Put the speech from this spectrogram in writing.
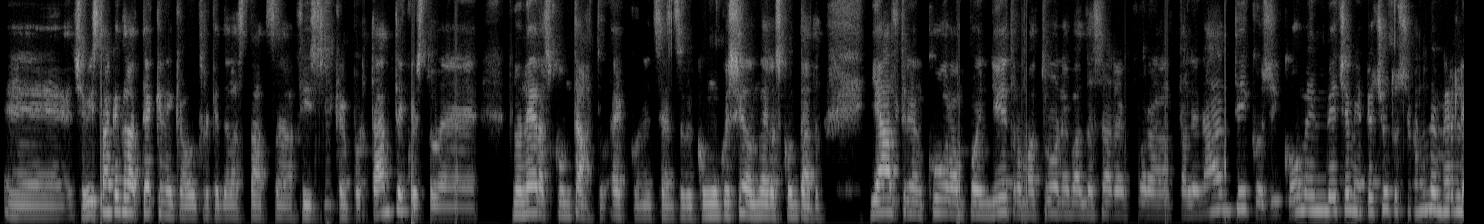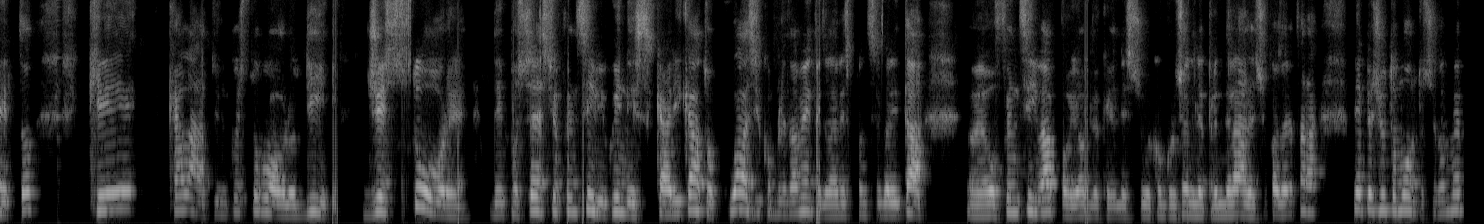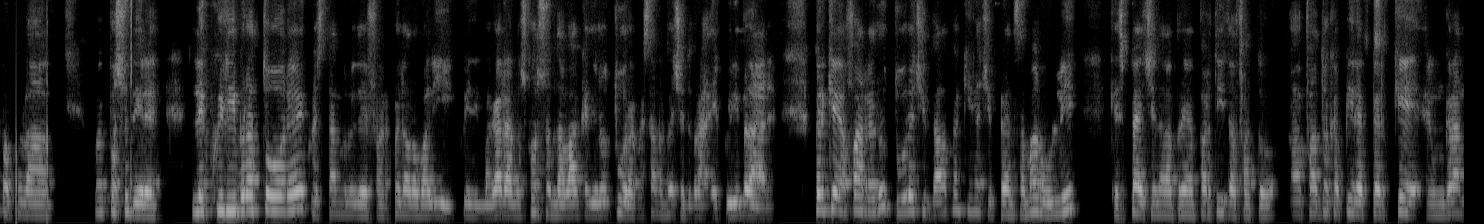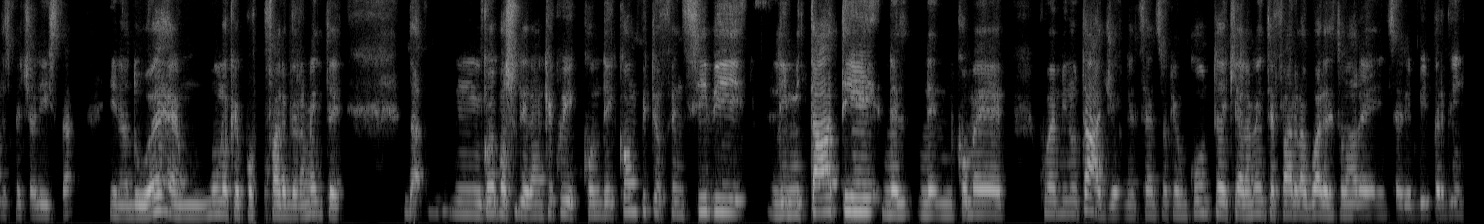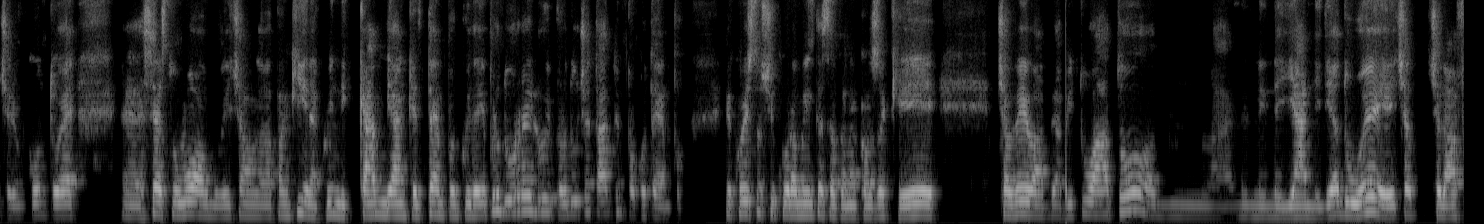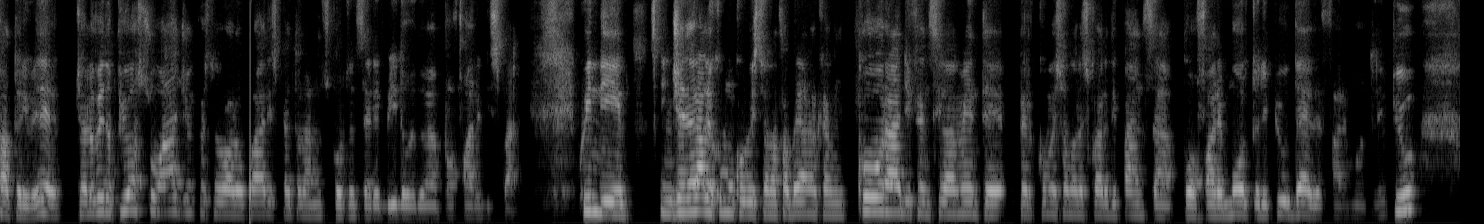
Eh, c'è vista anche della tecnica oltre che della stazza fisica importante, questo è, non era scontato, ecco, nel senso che comunque sia non era scontato. Gli altri ancora un po' indietro, Matrone e Baldassare ancora altalenanti, così come invece mi è piaciuto secondo me Merletto che calato in questo ruolo di gestore dei possessi offensivi, quindi scaricato quasi completamente della responsabilità eh, offensiva, poi ovvio che le sue conclusioni le prenderà, le sue cose le farà, mi è piaciuto molto, secondo me proprio la, come posso dire, l'equilibratore, quest'anno lui deve fare quella roba lì, quindi magari l'anno scorso andava anche di rottura, quest'anno invece dovrà equilibrare, perché a fare rotture ci, dalla panchina ci pensa Marulli, che specie nella prima partita ha fatto, ha fatto capire perché è un grande specialista, in A2, è un, uno che può fare veramente, da, mm, come posso dire, anche qui con dei compiti offensivi limitati nel, nel, come, come minutaggio, nel senso che un conto è chiaramente fare la guardia titolare in Serie B per vincere, un conto è eh, sesto uomo, diciamo, dalla panchina, quindi cambia anche il tempo in cui devi produrre, lui produce tanto in poco tempo. E questo sicuramente è stata una cosa che ci aveva abituato negli anni di A2 e ce l'ha fatto rivedere. Cioè lo vedo più a suo agio in questo ruolo qua rispetto all'anno scorso in Serie B dove doveva un po' fare dispari. Quindi in generale comunque ho visto una Fabriano che ancora difensivamente per come sono le squadre di panza può fare molto di più, deve fare molto di più.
